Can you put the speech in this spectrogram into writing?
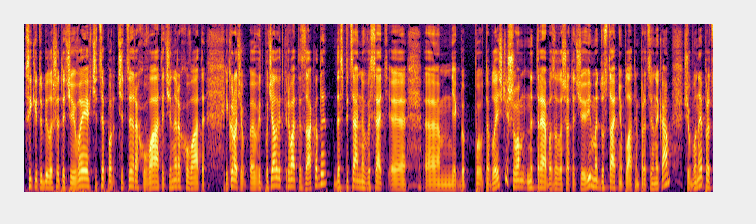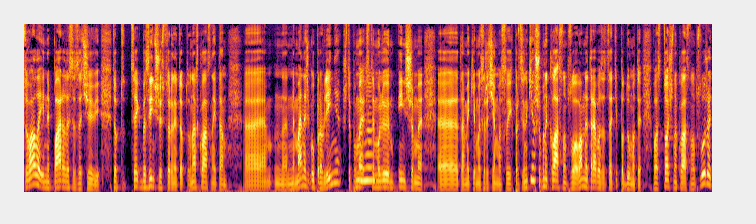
скільки тобі лишити чайових, чи це чи це рахувати, чи не рахувати. І коротше, е, від, почали відкривати заклади, де спеціально висять е, е, якби по таблички, що вам не треба залишати чайові. Ми достатньо платимо працівникам, щоб вони працювали і не парилися за чайові. Тобто, це якби з іншої сторони. Тобто, в нас класний там е, не менедж управління, що типу ми стимулюємо іншими е, там якимись речами своїх працівників, щоб вони класно обслуговували. Вам не треба за це типу, думати. Вас точно класно обслужать.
